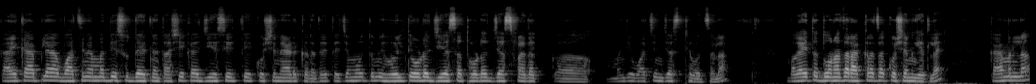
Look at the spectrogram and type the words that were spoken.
काय काय आपल्या वाचण्यामध्ये सुद्धा येत नाहीत. असे काय जी एस ते क्वेश्चन ॲड करत आहे त्याच्यामुळे तुम्ही होईल तेवढं जी एसचा थोडं जास्त फायदा म्हणजे वाचन जास्त ठेवत चला. बघा इथं दोन हजार अकराचा क्वेश्चन घेतला आहे काय म्हणलं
